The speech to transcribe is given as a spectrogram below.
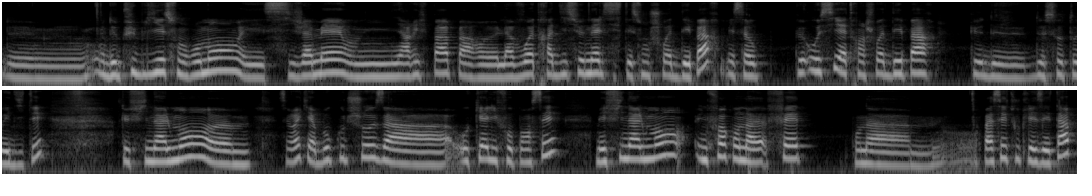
de, de, publier son roman et si jamais on n'y arrive pas par euh, la voie traditionnelle, si c'était son choix de départ, mais ça peut aussi être un choix de départ que de, de s'auto-éditer. Que finalement, euh, c'est vrai qu'il y a beaucoup de choses à, auxquelles il faut penser, mais finalement, une fois qu'on a fait, qu'on a hum, passé toutes les étapes,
